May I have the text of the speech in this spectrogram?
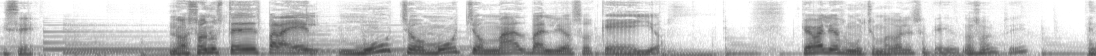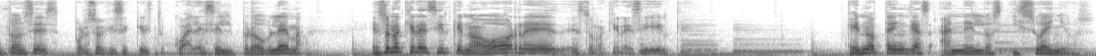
Dice, ¿No son ustedes para Él mucho, mucho más valiosos que ellos? ¿Qué valioso? Mucho más valioso que ellos. ¿No son? ¿Sí? Entonces, por eso dice Cristo, ¿cuál es el problema? Eso no quiere decir que no ahorres, esto no quiere decir que, que no tengas anhelos y sueños.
